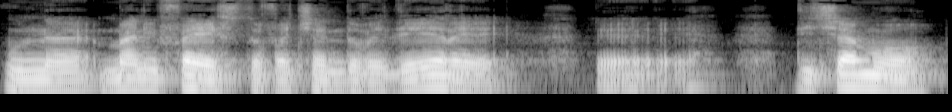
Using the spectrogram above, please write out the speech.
un manifesto facendo vedere, eh, diciamo,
